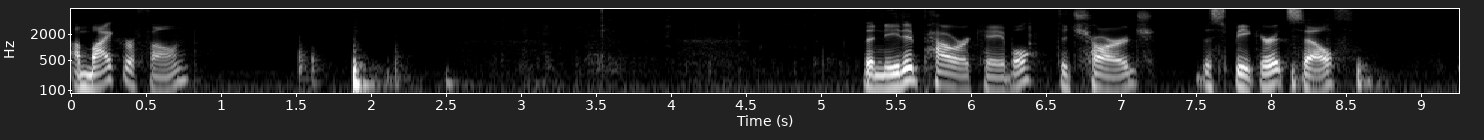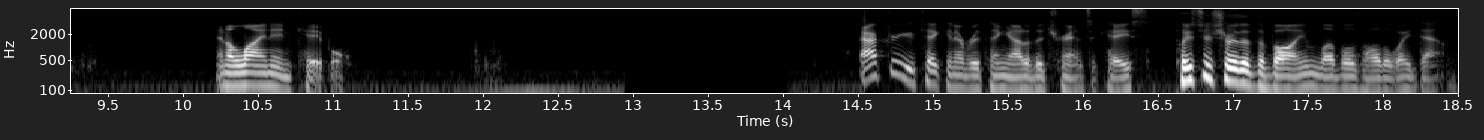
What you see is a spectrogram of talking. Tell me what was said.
a microphone, the needed power cable to charge the speaker itself, and a line-in cable. After you've taken everything out of the transit case, please ensure that the volume level is all the way down.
